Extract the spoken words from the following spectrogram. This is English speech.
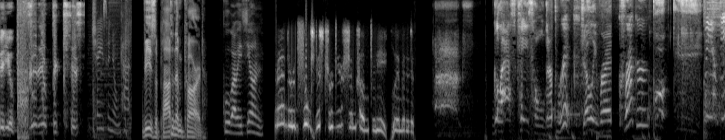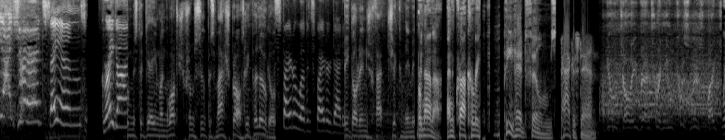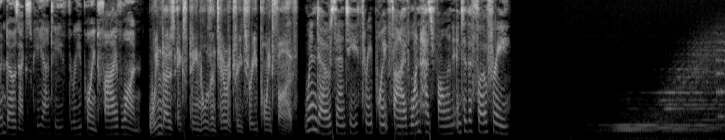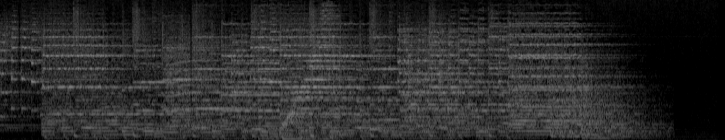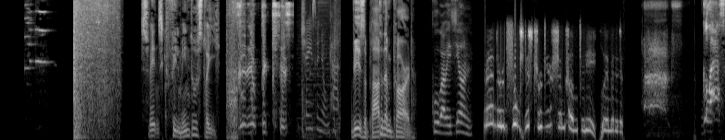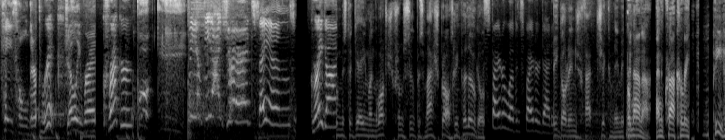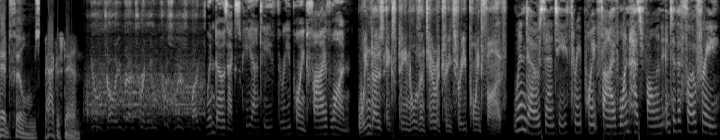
Video. Video pictures. Chase 信用卡、 Visa Platinum Card. Cubavisión, Random Films Distribution Company Limited. glass case holder, brick, jelly bread, cracker, BFDI shirts, Saiyans, Grey Guy, Mr. Game and Watch from Super Smash Bros. Creeper logo. Spiderweb and Spider Daddy. Big orange fat chicken mimic. banana, and crackery. P-Head Films, Pakistan. Windows XP NT 3.51. Windows XP Northern Territory 3.5. Windows NT 3.51 has fallen into the flow free. svensk filmindustri. Visa Platinum Card. CubaVision. Standard Films Distribution Company Limited. Glass case holder. Brick. Jelly bread. Cracker. Bookie. BFDI shirt. Sands. Grey Guy. Oh, Mr. Game and Watch from Super Smash Bros. Creeper logo. Spiderweb and Spider Daddy. Big Orange Fat Chicken Mimic. Banana and Crockery. P-Head Films. Pakistan. Windows XP NT 3.51. Windows XP Northern Territory 3.5. Windows NT 3.51 has fallen into the flow free.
